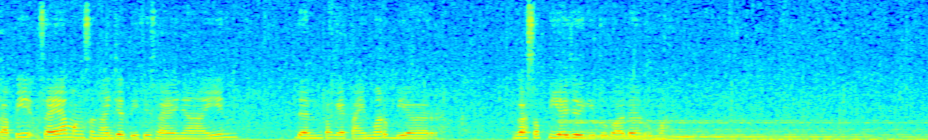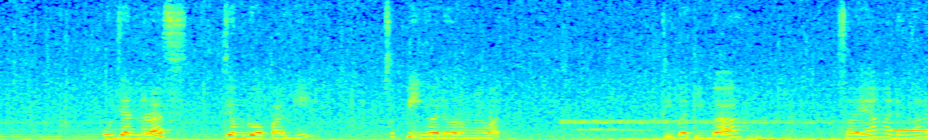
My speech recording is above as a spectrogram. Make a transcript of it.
tapi saya emang sengaja TV saya nyalain dan pakai timer biar nggak sepi aja gitu keadaan rumah. Hujan deras jam 2 pagi sepi nggak ada orang lewat tiba-tiba saya ngedengar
